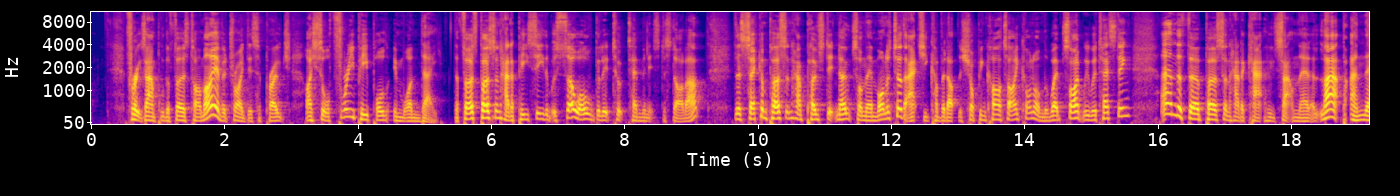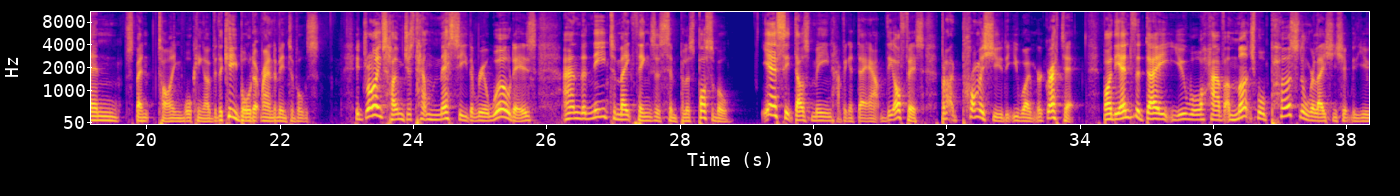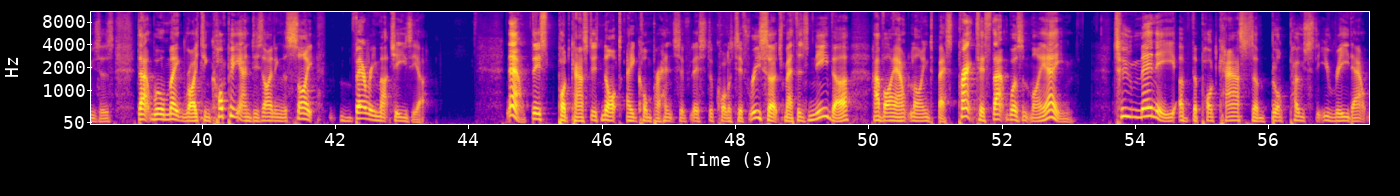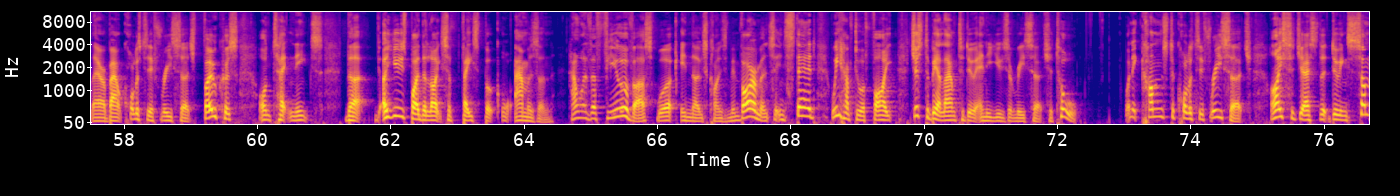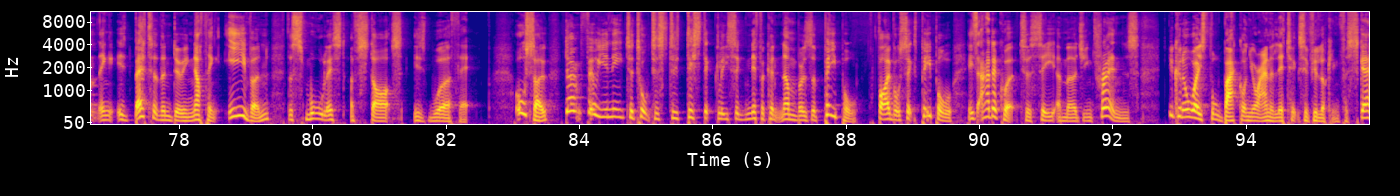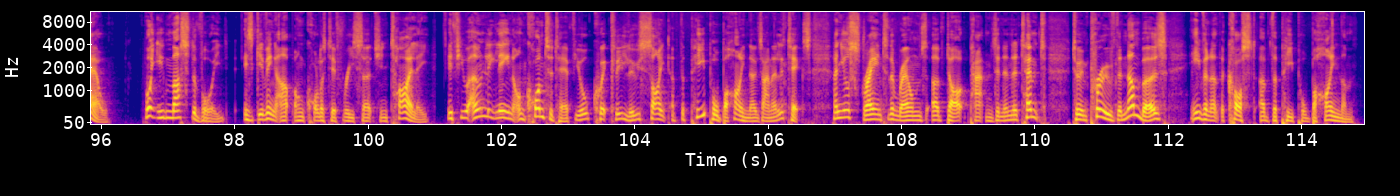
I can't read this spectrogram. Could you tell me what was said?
For example, the first time I ever tried this approach, I saw three people in one day. The first person had a PC that was so old that it took 10 minutes to start up. The second person had post it notes on their monitor that actually covered up the shopping cart icon on the website we were testing. And the third person had a cat who sat on their lap and then spent time walking over the keyboard at random intervals. It drives home just how messy the real world is and the need to make things as simple as possible. Yes, it does mean having a day out of the office, but I promise you that you won't regret it. By the end of the day, you will have a much more personal relationship with users that will make writing copy and designing the site very much easier. Now, this podcast is not a comprehensive list of qualitative research methods, neither have I outlined best practice. That wasn't my aim. Too many of the podcasts and blog posts that you read out there about qualitative research focus on techniques that are used by the likes of Facebook or Amazon. However, few of us work in those kinds of environments. Instead, we have to fight just to be allowed to do any user research at all. When it comes to qualitative research, I suggest that doing something is better than doing nothing. Even the smallest of starts is worth it. Also, don't feel you need to talk to statistically significant numbers of people five or six people is adequate to see emerging trends. You can always fall back on your analytics if you're looking for scale. What you must avoid is giving up on qualitative research entirely. If you only lean on quantitative, you'll quickly lose sight of the people behind those analytics, and you'll stray into the realms of dark patterns in an attempt to improve the numbers, even at the cost of the people behind them.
